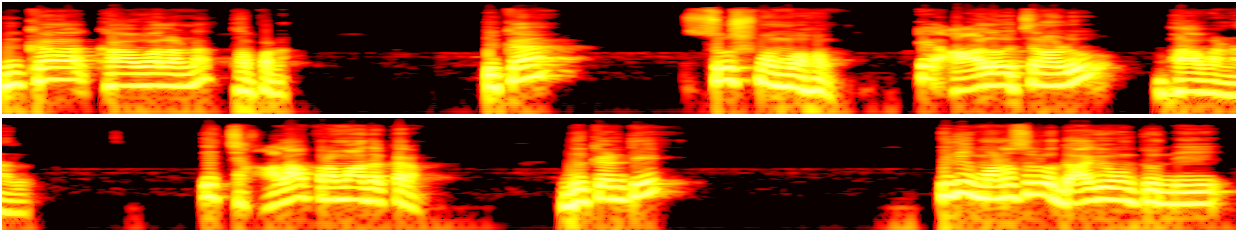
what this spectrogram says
ఇంకా కావాలన్న తపన. ఇక సూక్ష్మ మోహం అంటే ఆలోచనలు భావనలు. ఇది చాలా ప్రమాదకరం. ఎందుకంటే ఇది మనసులో దాగి ఉంటుంది.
